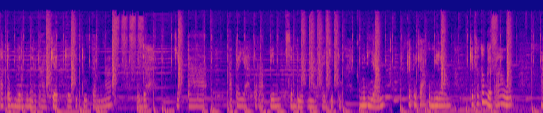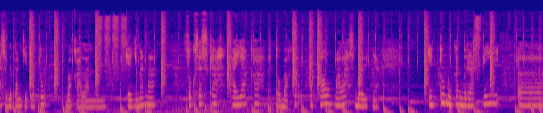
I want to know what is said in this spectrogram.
atau benar-benar kaget kayak gitu. Karena udah kita apa ya terapin sebelumnya kayak gitu. Kemudian ketika aku bilang kita tuh nggak tahu masa depan kita tuh bakalan kayak gimana. Sukseskah kayakah atau bakal atau malah sebaliknya. Itu bukan berarti uh,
